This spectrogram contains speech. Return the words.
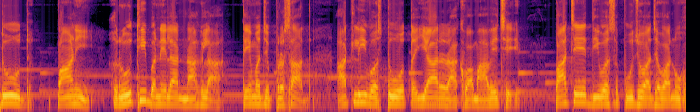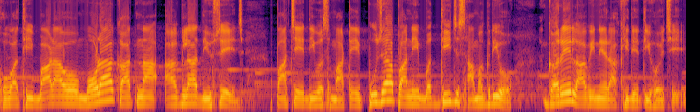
દૂધ, પાણી, રૂથી બનેલા નાગલા તેમજ પ્રસાદ આટલી વસ્તુઓ તૈયાર રાખવામાં આવે છે. પાંચે દિવસ પૂજવા જવાનું હોવાથી બાળાઓ મોડા કાતના આગલા દિવસે જ પાંચે દિવસ માટે પૂજા પાની બધી જ સામગ્રીઓ ઘરે લાવીને રાખી દેતી હોય છે.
